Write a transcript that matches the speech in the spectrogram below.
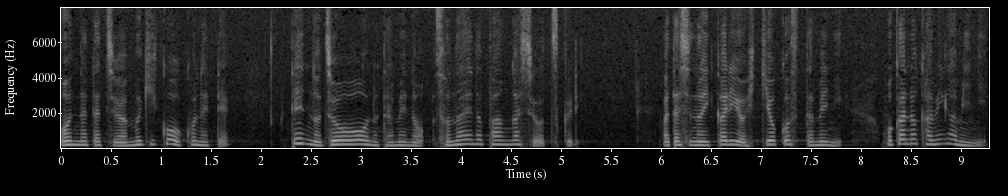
女たちは麦粉をこねて天の女王のための備えのパン菓子を作り私の怒りを引き起こすために他の神々に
